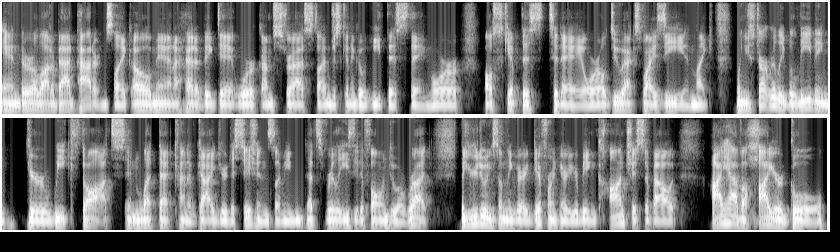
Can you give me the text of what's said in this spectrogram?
And there are a lot of bad patterns like oh man i had a big day at work. I'm stressed. I'm just going to go eat this thing or i'll skip this today or i'll do xyz and like when you start really believing your weak thoughts and let that kind of guide your decisions i mean that's really easy to fall into a rut. But you're doing something very different here. You're being conscious about I have a higher goal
